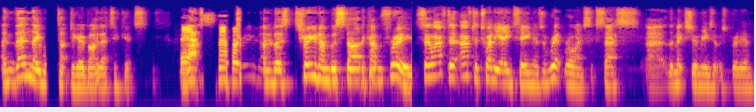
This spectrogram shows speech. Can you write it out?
and then they walked up to go buy their tickets. And Yes. true numbers, true numbers start to come through. So after after 2018, it was a rip roaring success. Uh, the mixture of music was brilliant.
